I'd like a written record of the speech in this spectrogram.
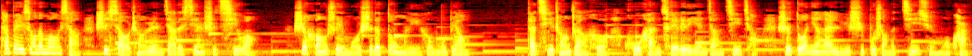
他背诵的梦想是小城人家的现实期望，是衡水模式的动力和目标。他起承转合、呼喊催泪的演讲技巧，是多年来屡试不爽的积雪模块。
